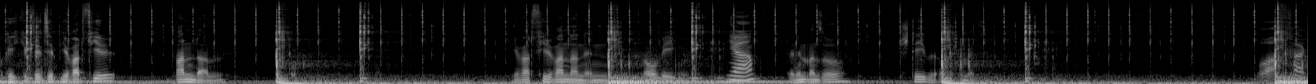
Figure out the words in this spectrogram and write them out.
Okay, ich gebe den Tipp. Ihr wart viel wandern. Ihr wart viel wandern in Norwegen. Ja. Da nimmt man so Stäbe auch mit. Boah, fuck.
